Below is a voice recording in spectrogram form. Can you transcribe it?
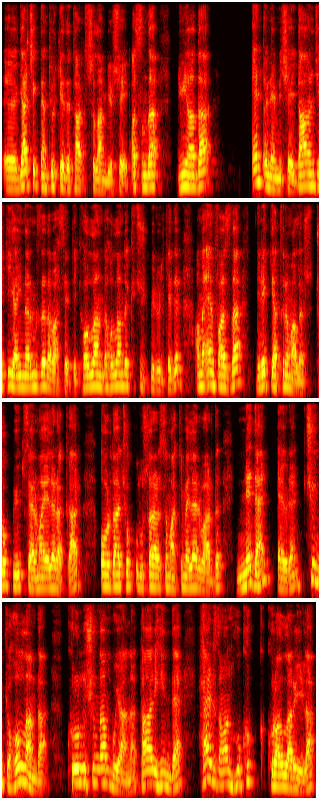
e, gerçekten Türkiye'de tartışılan bir şey. Aslında dünyada en önemli şey. Daha önceki yayınlarımızda da bahsettik. Hollanda, Hollanda küçücük bir ülkedir ama en fazla direkt yatırım alır. Çok büyük sermayeler akar. Orada çok uluslararası mahkemeler vardır. Neden Evren? Çünkü Hollanda kuruluşundan bu yana tarihinde her zaman hukuk kurallarıyla,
